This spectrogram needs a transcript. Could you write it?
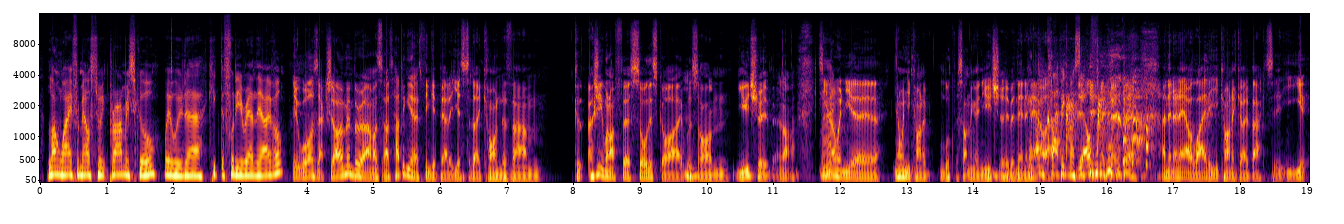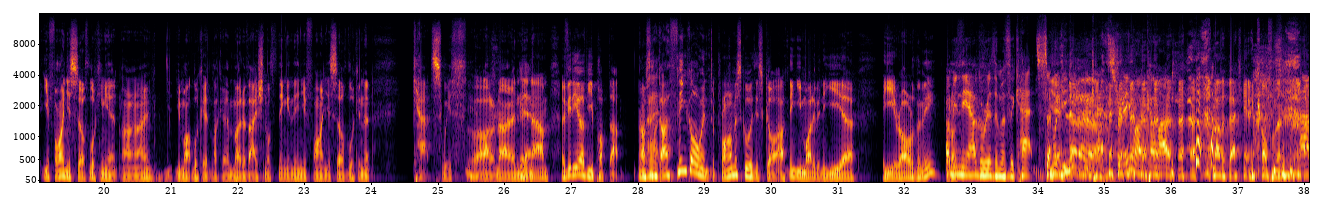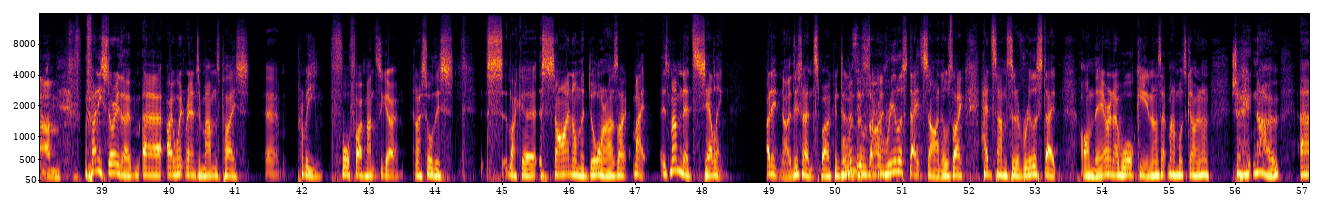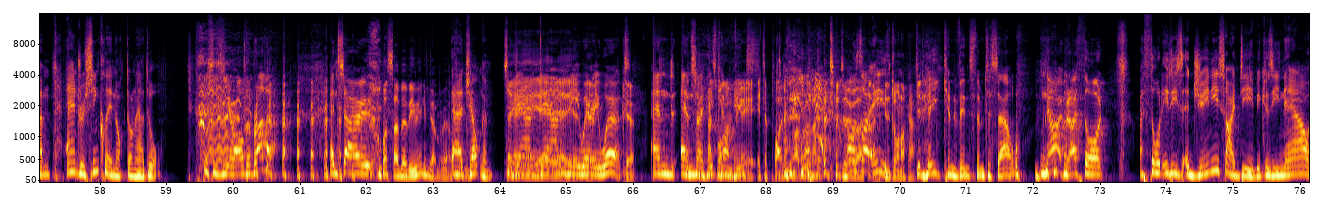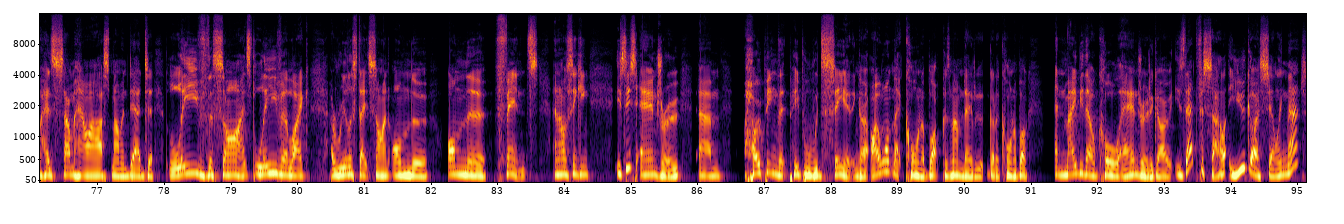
long way from Elsternwick Primary School, where we'd uh, kick the footy around the oval. It was actually. I remember um, I, was, I was having a think about it yesterday, kind of. Um, 'cause actually, when I first saw this guy, it Mm. was on YouTube, and I, so you know when you you know when you kind of look for something on YouTube, and then an I'm hour clapping myself. and then an hour later, you kind of go back to you, you find yourself looking at I don't know, you might look at like a motivational thing, and then you find yourself looking at cats with oh, I don't know, and then um, a video of you popped up. And I was Right. like, I think I went to primary school with this guy. I think he might have been a year a year older than me. I'm in the algorithm of the cats. So when you no, get to no, the cat stream, I come up. Another backhanded compliment. Um, Funny story though. Uh, I went round to Mum's place uh, probably four or five months ago, and I saw this like a, a sign on the door, and I was like, "Mate, is Mum and Dad selling?" I didn't know this. I hadn't spoken to What them. was it was like a real estate sign. It was like had some sort of real estate on there, and I walk in, and I was like, "Mum, what's going on?" She's like, "No, um, Andrew Sinclair knocked on our door. This is your older brother." and so what suburb are you in? If you don't remember? uh, Cheltenham, so Yeah, down yeah, yeah, down yeah, near yeah, where yeah. he works, Yeah. and and, And so he That's why I'm here. convinced- It's a plug for my brother to do. I was uh, like, he- he's a door knocker. Did he convince them to sell? No, but I thought I thought it is a genius idea because he now has somehow asked mum and dad to leave the signs, leave a like a real estate sign on the on the fence. And I was thinking, is this Andrew um, hoping that people would see it and go, I want that corner block because mum and dad got a corner block. And maybe they'll call Andrew to go, is that for sale? Are you guys selling that?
